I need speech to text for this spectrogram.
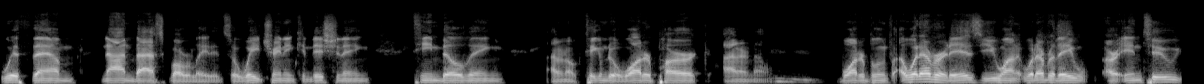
with them non basketball related. So weight training, conditioning, team building. I don't know. Take them to a water park. I don't know. Mhm. Water balloon, whatever it is you want, whatever they are into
